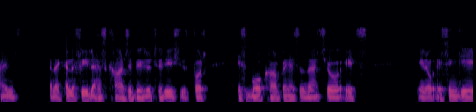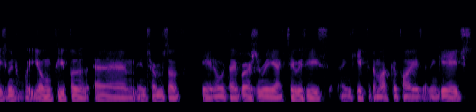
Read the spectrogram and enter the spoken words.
and and I kind of feel that has contributed to the issues. But it's more comprehensive than that. So it's you know it's engagement with young people um, in terms of you know diversionary activities and keeping them occupied and engaged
